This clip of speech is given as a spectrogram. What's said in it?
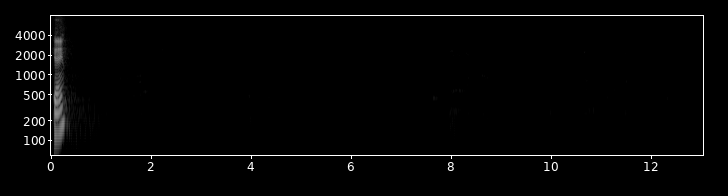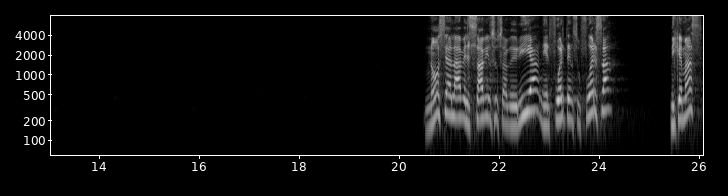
Okay. No se alabe el sabio en su sabiduría, ni el fuerte en su fuerza, ni qué más.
